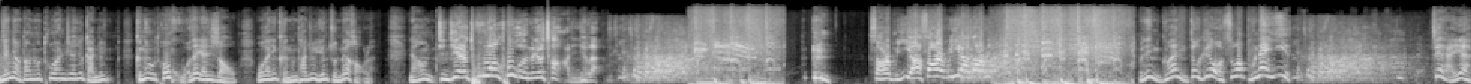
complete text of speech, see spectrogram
眼角当中突然之间就感觉可能有团火在燃烧，我感觉可能他就已经准备好了，然后紧接着脱裤子嘛就插进去了，少儿不宜啊，少儿不宜啊，少儿不宜。不是你关，你都给我说不那意思，这啥呀？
